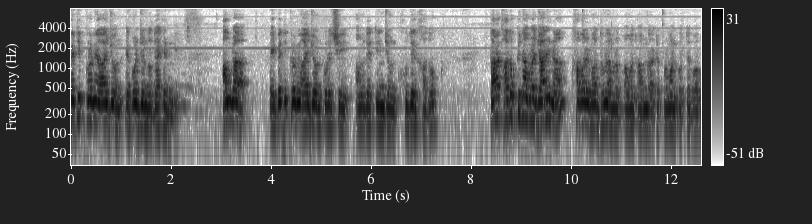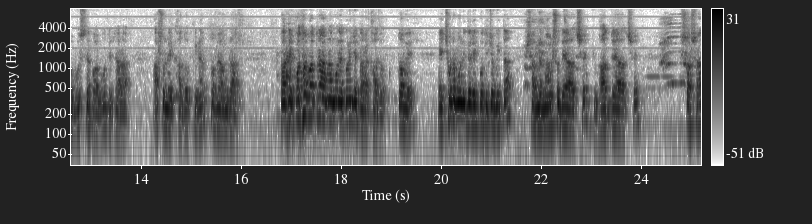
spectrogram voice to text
ব্যতিক্রমী আয়োজন এ পর্যন্ত দেখেননি। আমরা এই ব্যতিক্রমী আয়োজন করেছি আমাদের তিনজন খুদে খাদক। তারা খাদক কিনা আমরা জানি না। খাবারের মাধ্যমে আমরা আমরা এটা প্রমাণ করতে পারব, বুঝতে পারব যে তারা আসলে খাদক কিনা। তবে আমরা তাদের কথাবার্তা আমরা মনে করি যে তারা খাদক। তবে এই ছোট মণিদের এই প্রতিযোগিতা, সামনে মাংস দেওয়া আছে, ভাত দেওয়া আছে শশা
